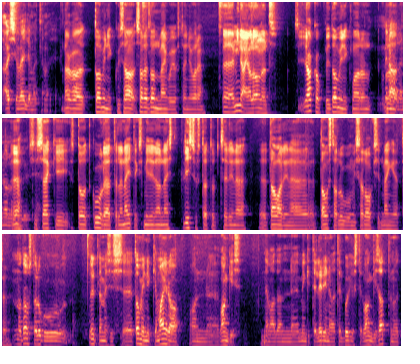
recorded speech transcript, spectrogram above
asju välja mõtlema. aga Dominic, kui sa, sa oled olnud mängujuht, on ju varem? Äh, mina ei ole olnud. Jakob või Dominic, ma arvan. Mina olen olnud mängujuht., siis äkki tood kuulajatele näiteks, milline on hästi lihtsustatult selline eh, tavaline taustalugu, mis sa looksid mängijatele. no taustalugu, ütleme siis Dominic ja Mairo on vangis. Nemad on mingitel erinevatel põhjustel vangi sattunud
